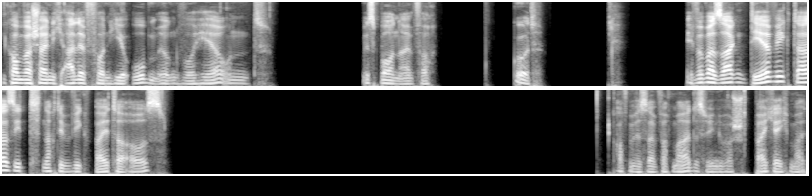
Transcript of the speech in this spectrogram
Die kommen wahrscheinlich alle von hier oben irgendwo her und respawnen einfach. Gut. Ich würde mal sagen, der Weg da sieht nach dem Weg weiter aus. Hoffen wir es einfach mal, deswegen überspeichere ich mal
